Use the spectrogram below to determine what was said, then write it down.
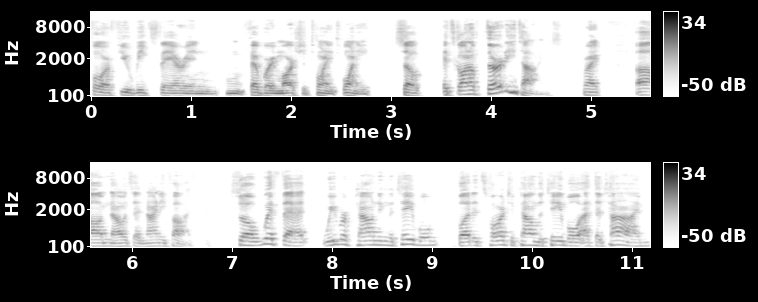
for a few weeks there in February, March of 2020. So it's gone up 30 times, right? Um, now it's at 95. So with that, we were pounding the table, but it's hard to pound the table at the time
